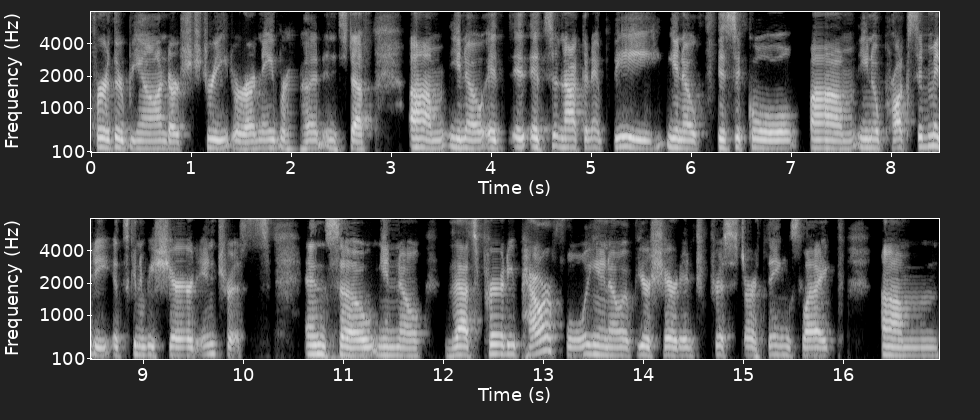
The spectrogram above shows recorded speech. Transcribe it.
further beyond our street or our neighborhood and stuff um you know it, it it's not going to be you know physical um you know proximity it's going to be shared interests and so you know that's pretty powerful you know if your shared interests are things like um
